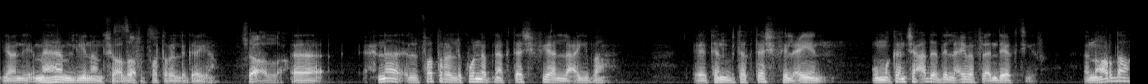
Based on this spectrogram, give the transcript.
يعني مهام لينا إن شاء الله في بالظبط. الفترة اللي جاية. إن شاء الله. آه، إحنا الفترة اللي كنا بنكتشف فيها اللعيبة آه، كانت بتكتشف العين وما كانش عدد اللعيبة في الأندية كتير. النهارده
